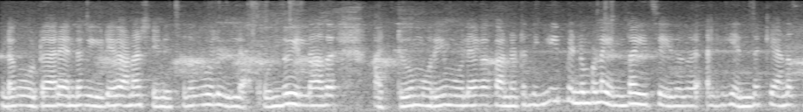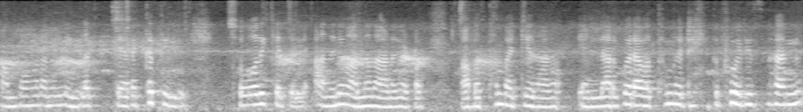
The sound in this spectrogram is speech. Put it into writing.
എന്റെ കൂട്ടുകാരെ എന്റെ വീഡിയോ കാണാൻ ക്ഷണിച്ചത് പോലും ഇല്ല ഒന്നുമില്ലാതെ അറ്റവും മുറിയും മൂലയൊക്കെ കണ്ടിട്ട് നിങ്ങൾ ഈ പെണ്ണുമ്പിള്ള എന്താ ഈ ചെയ്തത്? അല്ലെങ്കിൽ എന്തൊക്കെയാണ് സംഭവങ്ങളെന്ന് നിങ്ങളെ തിരക്കത്തില്ലേ? ചോദിക്കത്തില്ല. അതിന് വന്നതാണ് കേട്ടോ. അബദ്ധം പറ്റിയതാണ്? എല്ലാവർക്കും ഒരു അബദ്ധം പറ്റി. ഇത് പോലീസുകാരനും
